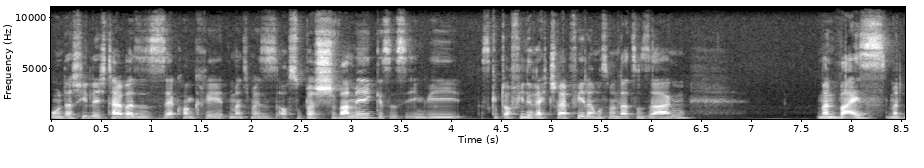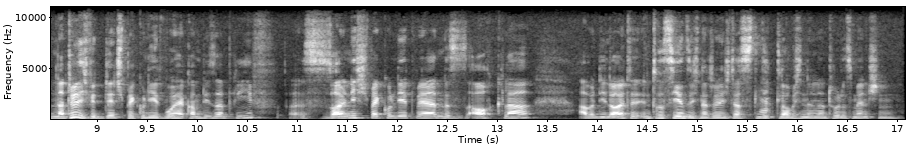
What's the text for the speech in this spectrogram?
unterschiedlich. Teilweise ist es sehr konkret, manchmal ist es auch super schwammig. Es ist irgendwie, es gibt auch viele Rechtschreibfehler, muss man dazu sagen. Man weiß, man, natürlich wird jetzt spekuliert, woher kommt dieser Brief. Es soll nicht spekuliert werden, das ist auch klar. Aber die Leute interessieren sich natürlich. Das liegt, glaube ich, in der Natur des Menschen.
